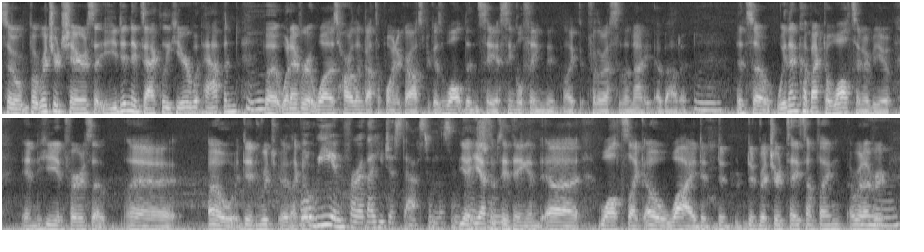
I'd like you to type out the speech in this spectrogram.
So, but Richard shares that he didn't exactly hear what happened, but whatever it was, Harlan got the point across because Walt didn't say a single thing that, like for the rest of the night about it. And so we then come back to Walt's interview, and he infers that, uh, oh, did Richard like? Well, oh, we infer that he just asked him the same. yeah, he asked him the same thing, and uh, Walt's like, "Oh, why did, did did Richard say something or whatever?" Mhm.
